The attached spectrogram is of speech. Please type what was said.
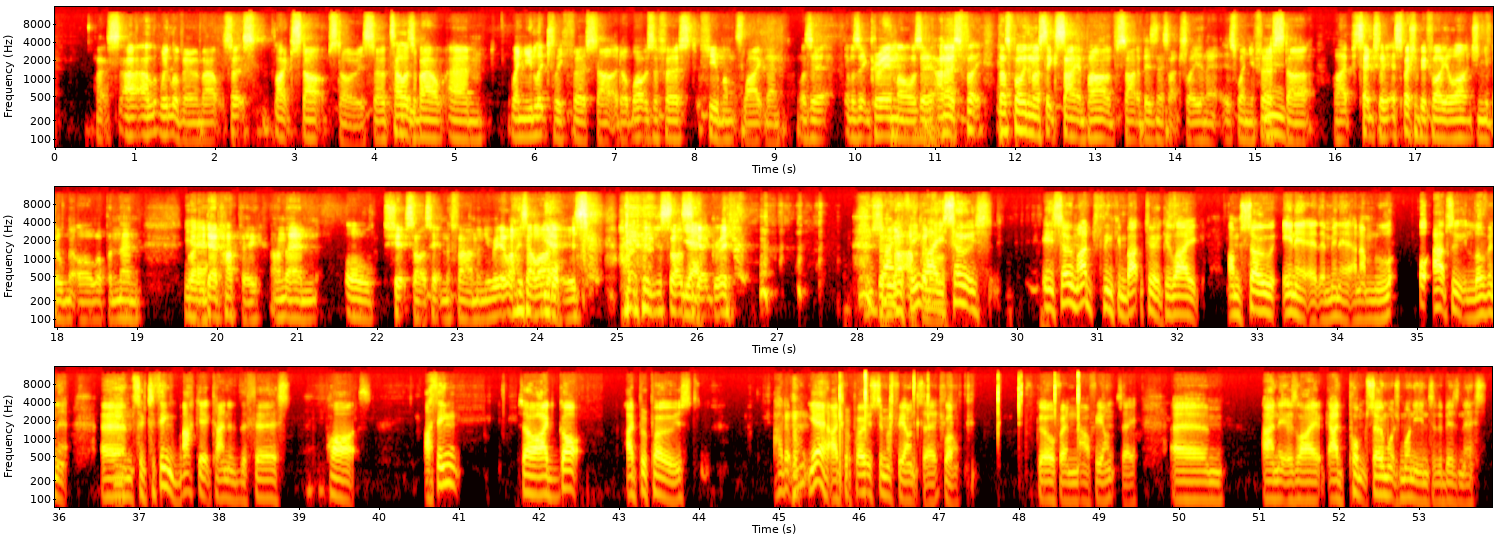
that's I, I, we love hearing about. So it's like startup stories. So tell us about um, when you literally first started up. What was the first few months like? Then was it was it grim or was it? I know it's that's probably the most exciting part of starting a business. Actually, isn't it? Is when you first Mm. start, like potentially, especially before you launch and you're building it all up, and then like, you're dead happy, and then all shit starts hitting the fan, and you realise how hard Yeah. it is, and it starts Yeah. to get grim. I'm So trying to think like so it's it's so mad thinking back to it because like I'm so in it at the minute and I'm lo- oh, absolutely loving it. Um, so to think back at kind of the first parts, I think so. I'd got, I'd proposed. I don't, yeah, I'd proposed to my fiance, well, girlfriend now fiance, um, and it was like I'd pumped so much money into the business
